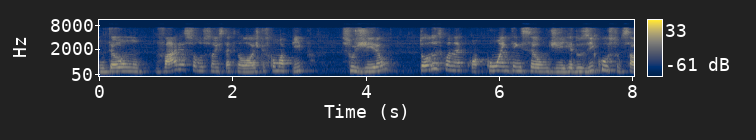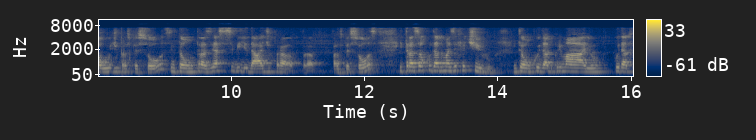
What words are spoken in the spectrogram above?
Então, várias soluções tecnológicas, como a Pipo, surgiram, todas com a, com a intenção de reduzir custo de saúde para as pessoas, então trazer acessibilidade para as pessoas e trazer um cuidado mais efetivo. Então, cuidado primário, cuidado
